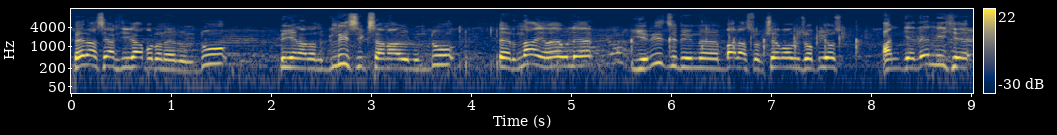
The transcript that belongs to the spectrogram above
Πέρασε αρχικά από τον Ελουντού. Πήγε να τον κλείσει ξανά ο Ελουντού. Περνάει ο Έουλερ. Γυρίζει την ε, μπάλα στον Τσέποβιτς ο οποίος αν και δεν είχε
